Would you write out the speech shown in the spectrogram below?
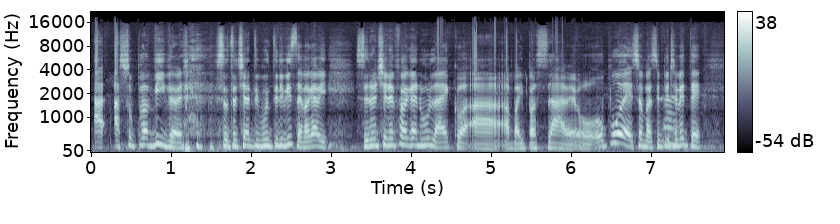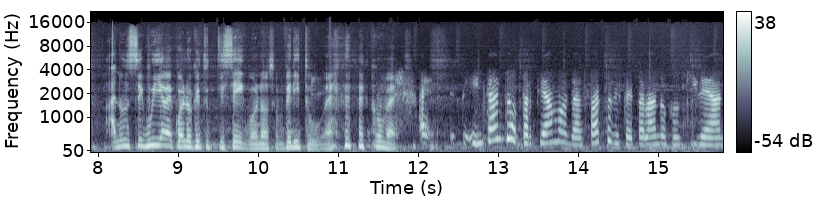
a, a, sopravvivere sotto certi punti di vista? E magari se non ce ne frega nulla ecco a, a bypassare. O, oppure insomma semplicemente a non seguire quello che tutti seguono vedi tu eh? com'è eh, intanto partiamo dal fatto che stai parlando con chi ne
